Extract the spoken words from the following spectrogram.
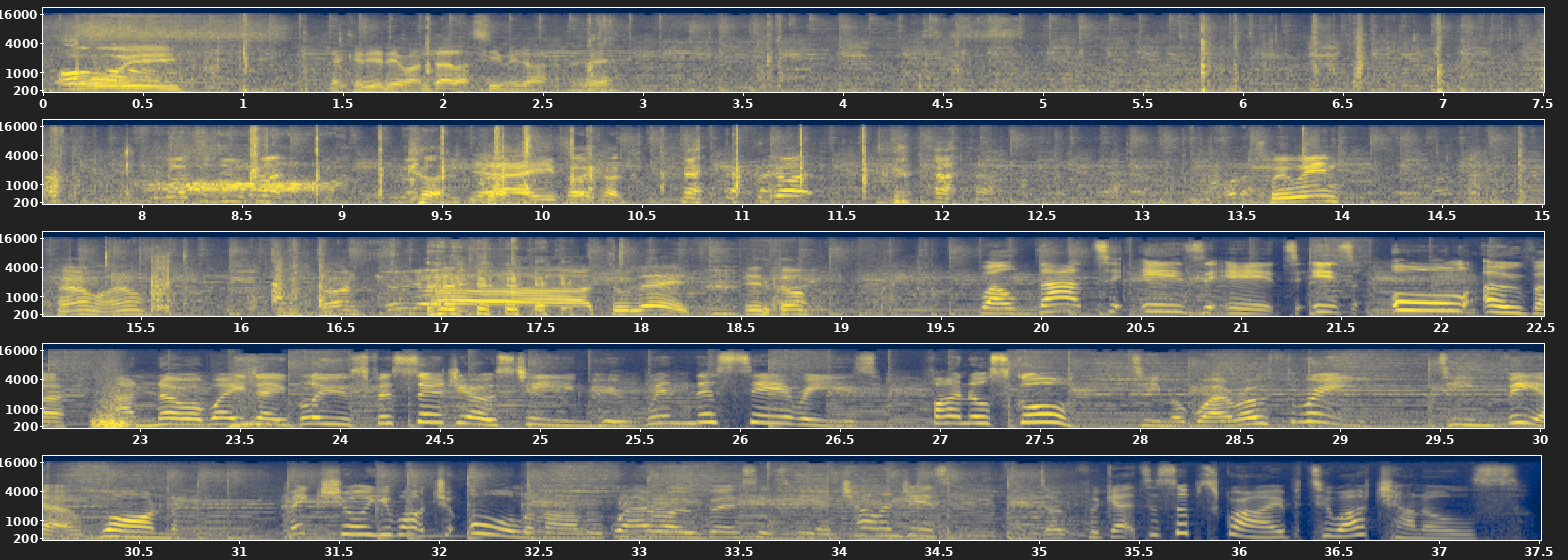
Uy. La quería levantar así, mira, ¿entendés? Cut. Yeah, cut, you cut, cut. We win. Vamos, vamos. Ah, too late. Listo. Well, that is it. It's all over. And no away day blues for Sergio's team, who win this series. Final score Team Aguero 3, Team Villa 1. Make sure you watch all of our Aguero versus Villa challenges and don't forget to subscribe to our channels.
